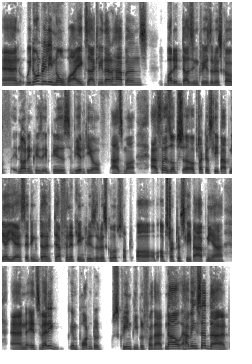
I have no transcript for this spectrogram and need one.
And we don't really know why exactly that happens but it does increase the risk of not increase it increases the severity of asthma as far as obst- obstructive sleep apnea yes it does definitely increase the risk of obstruct- uh, obstructive sleep apnea and it's very important to screen people for that now having said that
